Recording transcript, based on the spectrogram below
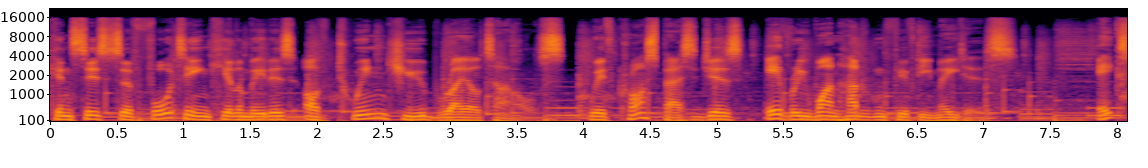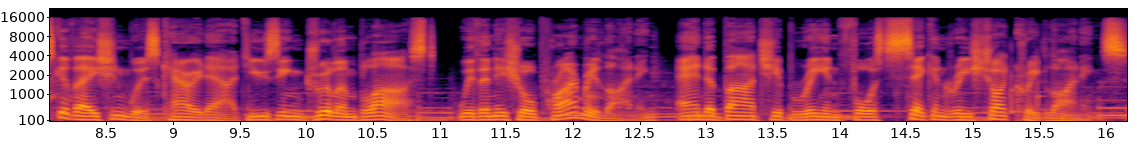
consists of 14 kilometres of twin-tube rail tunnels, with cross passages every 150 metres. Excavation was carried out using drill and blast with initial primary lining and a BarChip reinforced secondary shotcrete linings.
